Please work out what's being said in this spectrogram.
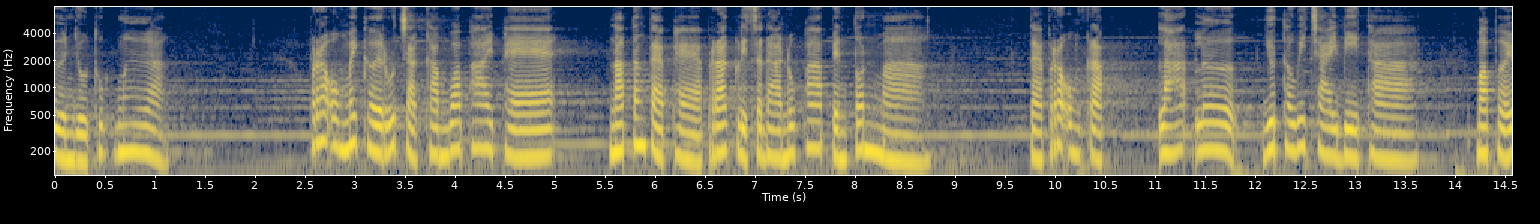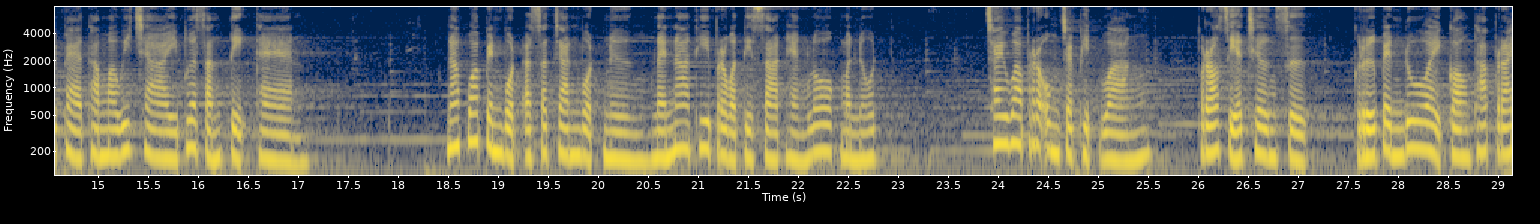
อื่นอยู่ทุกเมื่อ พระองค์ไม่เคยรู้จักคำว่าพ่ายแพ้ นับตั้งแต่แผ่พระกฤษดานุภาพเป็นต้นมา แต่พระองค์กลับละเลิก ยุทธวิชัยบีทา มาเผยแผ่ธรรมวิชัยเพื่อสันติแทน นับว่าเป็นบทอัศจรรย์บทหนึ่งในหน้าที่ประวัติศาสตร์แห่งโลกมนุษย์ ใช่ว่าพระองค์จะผิดหวัง เพราะเสียเชิงศึก หรือเป็นด้วยกองทัพไร้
